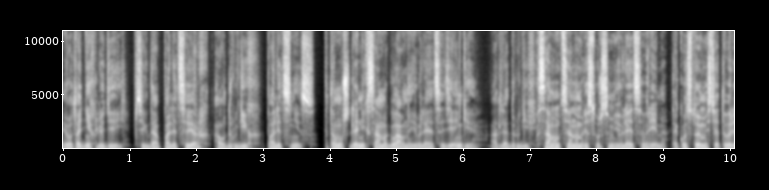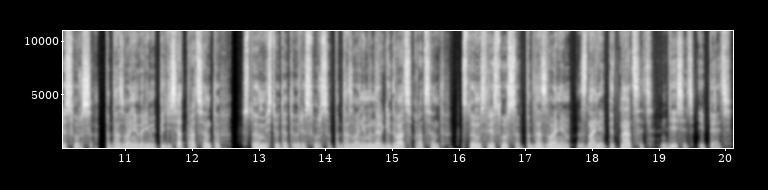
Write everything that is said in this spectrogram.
И вот одних людей всегда палец вверх, а у других палец вниз. Потому что для них самое главное является деньги, а для других самым ценным ресурсом является время. Так вот, стоимость этого ресурса под названием время 50%, стоимость вот этого ресурса под названием энергия 20%, стоимость ресурса под названием знание 15, 10 и 5.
